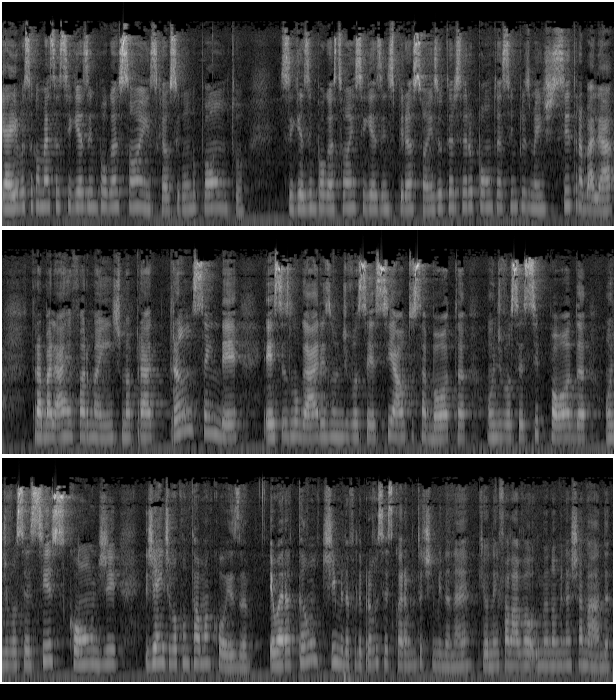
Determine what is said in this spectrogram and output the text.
E aí você começa a seguir as empolgações, que é o segundo ponto seguir as empolgações, seguir as inspirações. E o terceiro ponto é simplesmente se trabalhar, trabalhar a reforma íntima para transcender esses lugares onde você se auto-sabota, onde você se poda, onde você se esconde. Gente, eu vou contar uma coisa. Eu era tão tímida, falei para vocês que eu era muito tímida, né? Que eu nem falava o meu nome na chamada.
